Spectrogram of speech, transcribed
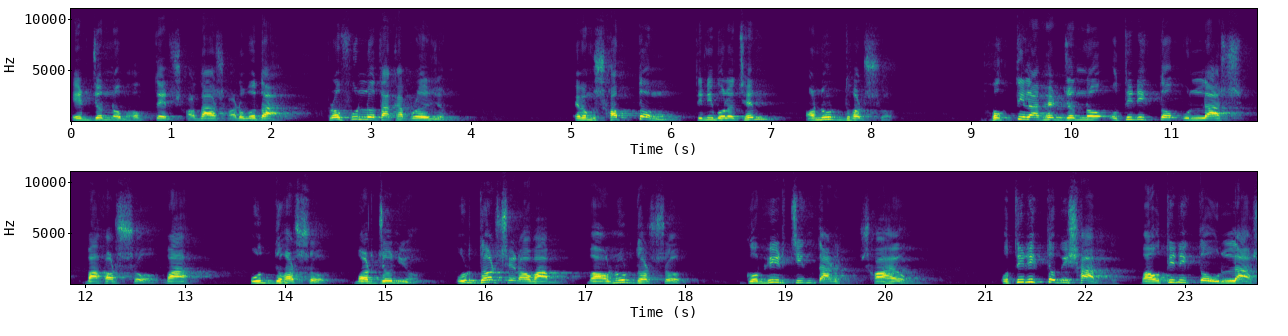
এর জন্য ভক্তের সদা সর্বদা প্রফুল্ল থাকা প্রয়োজন। এবং সপ্তম তিনি বলেছেন অনুর্ধর্ষ ভক্তি লাভের জন্য অতিরিক্ত উল্লাস বা হর্ষ বা উদ্ধর্ষ, বর্জনীয়। ঊর্ধ্বর্ষের অভাব বা অনুর্ধর্ষ গভীর চিন্তার সহায়ক। অতিরিক্ত বিষাদ বা অতিরিক্ত উল্লাস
